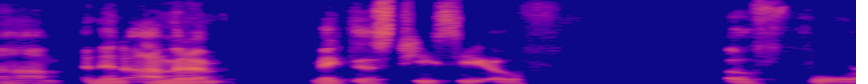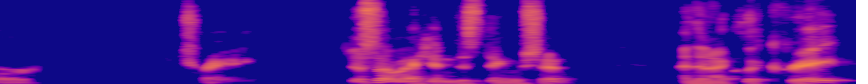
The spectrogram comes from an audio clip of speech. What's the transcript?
Um, and then I'm gonna make this TC 04 training, just so I can distinguish it. And then I click create.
